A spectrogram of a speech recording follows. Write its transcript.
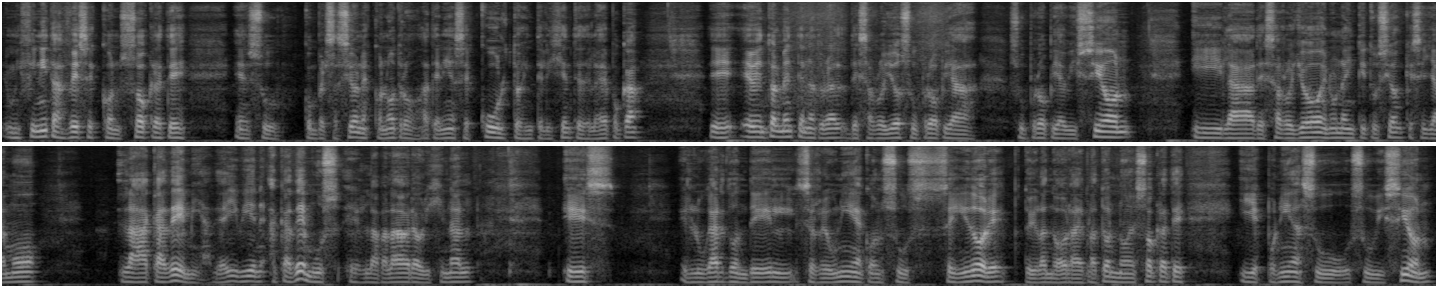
infinitas veces con Sócrates en sus conversaciones con otros atenienses cultos, inteligentes de la época, eh, eventualmente natural desarrolló su propia, su propia visión y la desarrolló en una institución que se llamó la academia, de ahí viene, academus es la palabra original, es el lugar donde él se reunía con sus seguidores, estoy hablando ahora de Platón, no de Sócrates, y exponía su, su visión.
